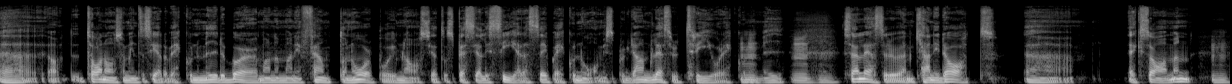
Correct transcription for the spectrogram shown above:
Uh, ja, ta någon som är intresserad av ekonomi. Då börjar man när man är 15 år på gymnasiet och specialisera sig på ekonomiskt program. Då läser du tre år ekonomi. Mm. Mm. Sen läser du en kandidat eh, examen mm.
